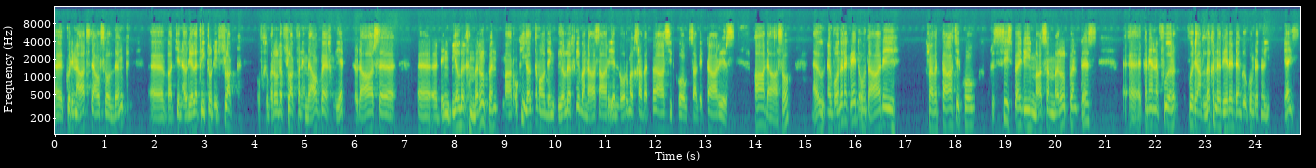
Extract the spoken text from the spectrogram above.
uh koördinaatstelsel dink, uh wat jy nou relatief tot die vlak of gemiddelde vlak van die Melkweg meet, nou daar's 'n uh, 'n uh, denkbeeldige middelpunt, maar ook nie heeltemal denkbeeldig nie want daar's daar 'n enorme gravitasiekolk Sagittarius A daarso. Nou nou wonder ek net of daardie gravitasiekolk presies by die massa middelpunt is. Uh, kan nie 'n voor voor die hand liggende rede dink hoekom dit nou juist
